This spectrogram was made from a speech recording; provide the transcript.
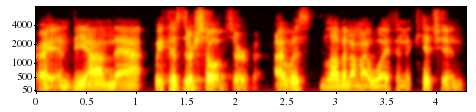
Right. And beyond that, because they're so observant. I was loving on my wife in the kitchen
